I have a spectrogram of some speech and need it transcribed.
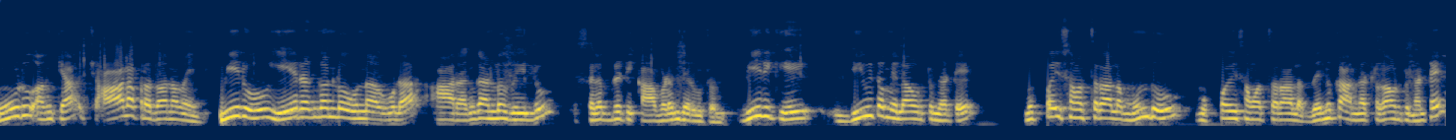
మూడు అంకె చాలా ప్రధానమైంది. వీరు ఏ రంగంలో ఉన్నా కూడా ఆ రంగంలో వీళ్ళు సెలబ్రిటీ కావడం జరుగుతుంది. వీరికి జీవితం ఎలా ఉంటుందంటే ముప్పై సంవత్సరాల ముందు ముప్పై సంవత్సరాల వెనుక అన్నట్లుగా ఉంటుందంటే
